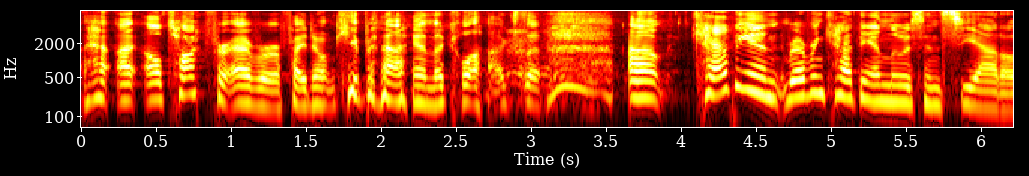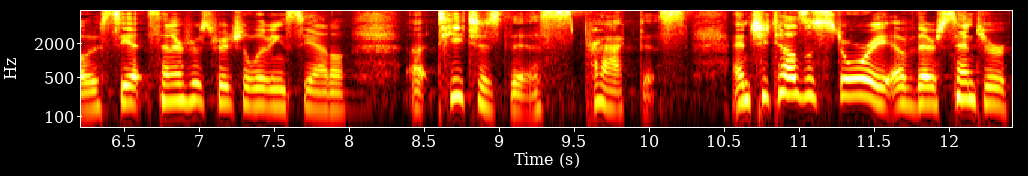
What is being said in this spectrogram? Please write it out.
I will talk forever if I don't keep an eye on the clock. So, um, Kathianne, Reverend Kathianne Lewis in Seattle, Center for Spiritual Living Seattle, uh, teaches this practice, and she tells a story of their center.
